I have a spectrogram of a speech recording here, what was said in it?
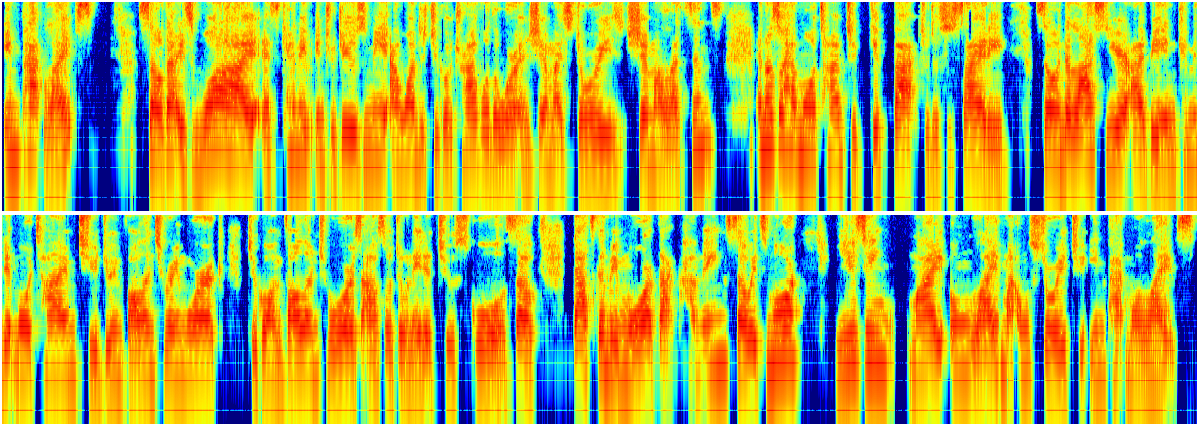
impact lives so that is why, as Kenneth introduced me, I wanted to go travel the world and share my stories, share my lessons, and also have more time to give back to the society. So in the last year, I've been committed more time to doing volunteering work, to go on volunteers. I also donated to schools. So that's going to be more of that coming. So it's more using my own life, my own story to impact more lives.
